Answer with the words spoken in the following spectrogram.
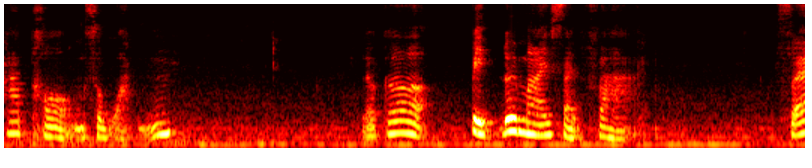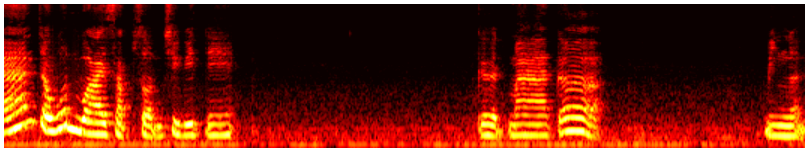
ธาตุทองสวรรค์ แล้วก็ปิดด้วยไม้สายฟ้าแสนจะวุ่นวายสับสนชีวิตนี้ เกิดมาก็มีเงิน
